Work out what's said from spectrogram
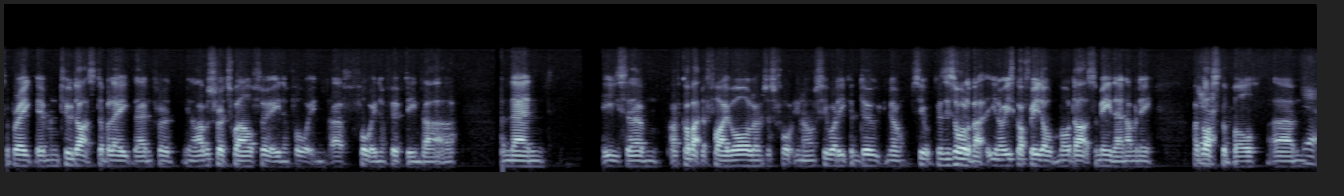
to break him, and two darts double eight. Then for you know I was for a 12, 13, and 14, uh, 14 and fifteen data, and then he's um I've got back to five all, and I just thought you know see what he can do, you know see because it's all about you know he's got three more darts than me then, haven't he? I've yeah. lost the ball. Um, yeah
